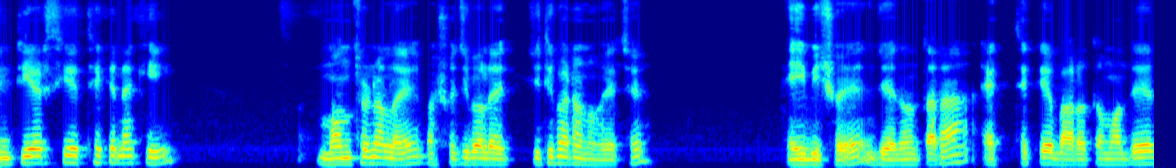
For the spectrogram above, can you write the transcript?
এনটিআরসিএ থেকে নাকি মন্ত্রণালয়ে বা সচিবালয়ে চিঠি পাঠানো হয়েছে এই বিষয়ে, যেন তারা এক থেকে বারোতমদের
